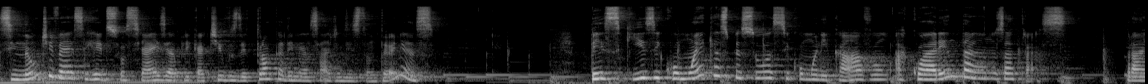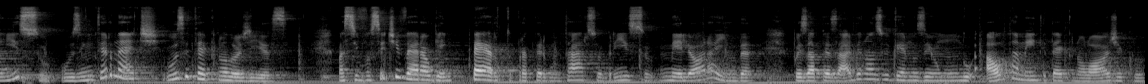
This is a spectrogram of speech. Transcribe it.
se não tivesse redes sociais e aplicativos de troca de mensagens instantâneas? Pesquise como é que as pessoas se comunicavam há 40 anos atrás. Para isso, use internet, use tecnologias. Mas se você tiver alguém perto para perguntar sobre isso, melhor ainda, pois apesar de nós vivermos em um mundo altamente tecnológico,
